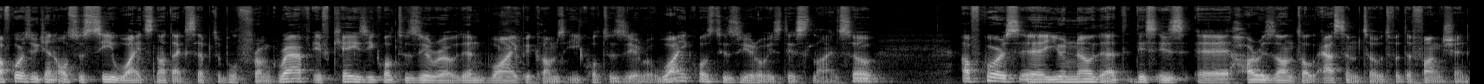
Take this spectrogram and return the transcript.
Of course, you can also see why it's not acceptable from graph. If k is equal to 0, then y becomes equal to 0. y equals to 0 is this line. So, of course, uh, you know that this is a horizontal asymptote for the function.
